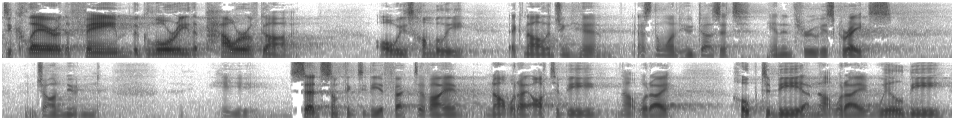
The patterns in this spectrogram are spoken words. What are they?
declare the fame, the glory, the power of God, always humbly acknowledging Him as the one who does it in and through His grace. John Newton, he said something to the effect of, I am not what I ought to be, not what I hope to be, I'm not what I will be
